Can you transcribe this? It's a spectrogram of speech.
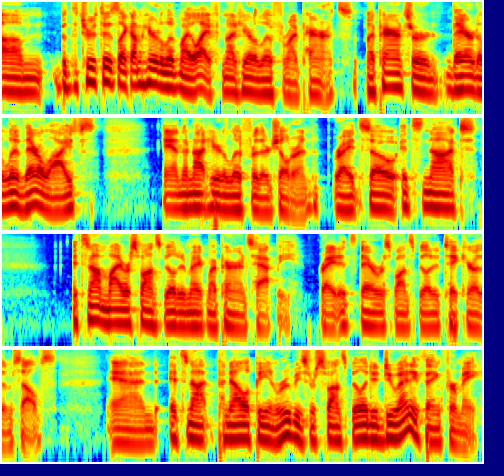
Um, but the truth is, like, I'm here to live my life. I'm not here to live for my parents. My parents are there to live their lives, and they're not here to live for their children, right? So it's not, it's not my responsibility to make my parents happy, right? It's their responsibility to take care of themselves. And it's not Penelope and Ruby's responsibility to do anything for me.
